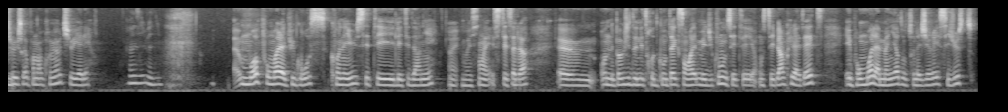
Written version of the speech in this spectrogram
Tu Mm. veux que je réponde en premier ou tu veux y aller Vas-y, vas-y. Moi, pour moi, la plus grosse qu'on ait eue, c'était l'été dernier. Ouais, moi aussi. Ouais, c'était celle-là. Euh, on n'est pas obligé de donner trop de contexte en vrai, mais du coup, on s'était, on s'était bien pris la tête. Et pour moi, la manière dont on l'a géré, c'est juste.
